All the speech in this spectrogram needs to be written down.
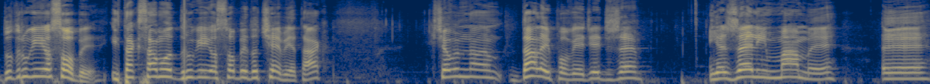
do drugiej osoby. I tak samo drugiej osoby do ciebie, tak? Chciałbym nam dalej powiedzieć, że jeżeli mamy y,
